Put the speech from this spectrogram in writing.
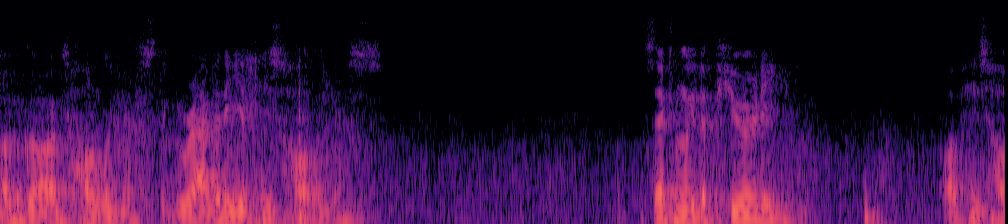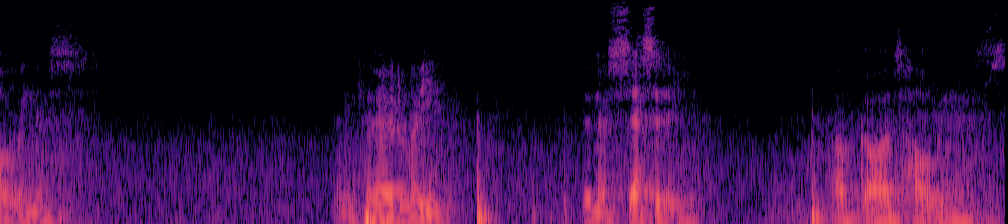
of God's holiness, the gravity of His holiness. Secondly, the purity of His holiness. And thirdly, the necessity of God's holiness.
